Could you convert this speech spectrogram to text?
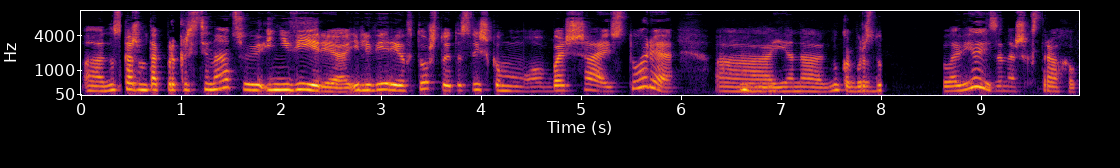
а, ну, скажем так, прокрастинацию и неверие, или верие в то, что это слишком а, большая история, угу. и она, ну, как бы раздувается в голове из-за наших страхов,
